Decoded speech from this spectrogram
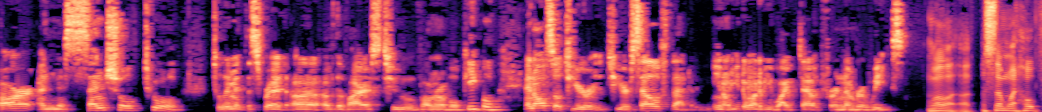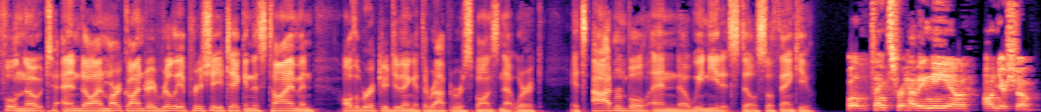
are an essential tool to limit the spread uh, of the virus to vulnerable people and also to your to yourself that you know you don't want to be wiped out for a number of weeks. Well, a somewhat hopeful note to end on. Marc Andre, really appreciate you taking this time and all the work you're doing at the Rapid Response Network. It's admirable and uh, we need it still. So thank you. Well, thanks for having me uh, on your show.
